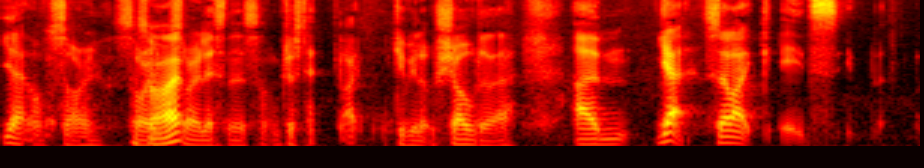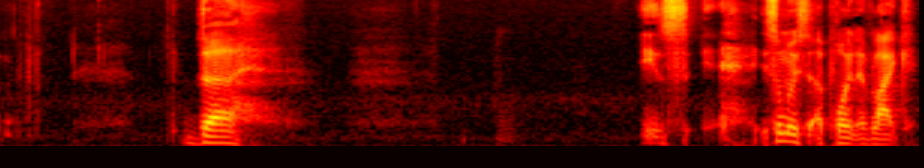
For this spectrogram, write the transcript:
yeah, I'm sorry, sorry, right. sorry, listeners. I'm just like give you a little shoulder there. Um, yeah, so like it's the it's it's almost at a point of like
